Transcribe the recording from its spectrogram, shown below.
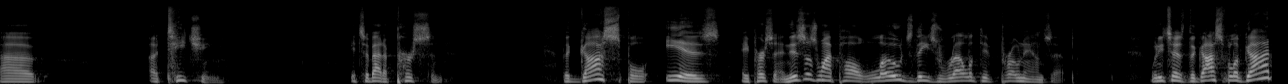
uh, a teaching. It's about a person. The gospel is a person. And this is why Paul loads these relative pronouns up. When he says the gospel of God,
